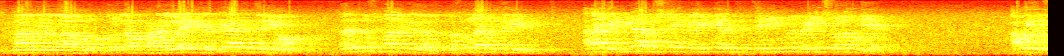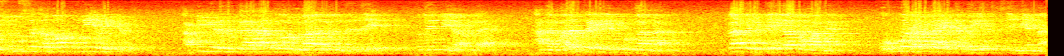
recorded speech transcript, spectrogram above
உஸ்மான் ரலியல்லாஹு கொல்லப்படலைங்கிறது யாருக்கு தெரியும்? அதாவது உஸ்மானுக்கு ரசூலுல்லாஹுக்கு தெரியும். ஆனா எல்லா விஷயங்களையும் எனக்கு தெரியும்னு வெளியே சொல்ல முடியாது. அப்ப இதை சூசகமா புரிய வைக்கணும். அப்படிங்கிறதுக்காக அங்க ஒரு மரம் இருந்தது உதவியாவில் அந்த மரத்தடியில் உட்கார்ந்தாங்க உட்கார்ந்துக்கிட்டு எல்லாரும் வாங்க. ஒவ்வொரு ஆளும் என்கிட்ட பையத்து செய்யுங்கன்னா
